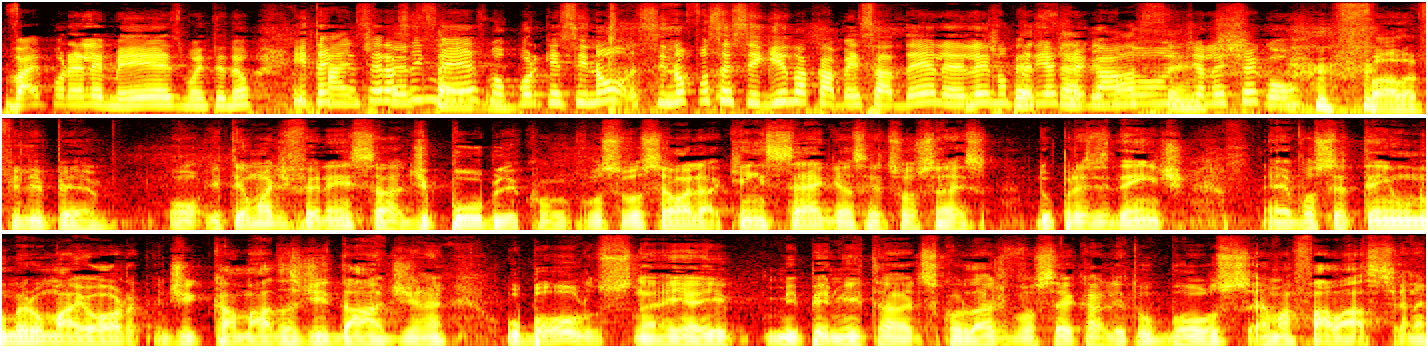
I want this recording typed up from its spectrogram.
vai por ele mesmo, entendeu? E tem que ser assim mesmo, porque porque se não, se não fosse seguindo a cabeça dele, ele não teria chegado bastante. onde ele chegou. Fala, Felipe. Bom, e tem uma diferença de público. Se você olha quem segue as redes sociais do presidente, é, você tem um número maior de camadas de idade, né? O Boulos, né? E aí me permita discordar de você, Carlito, o Boulos é uma falácia, né?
